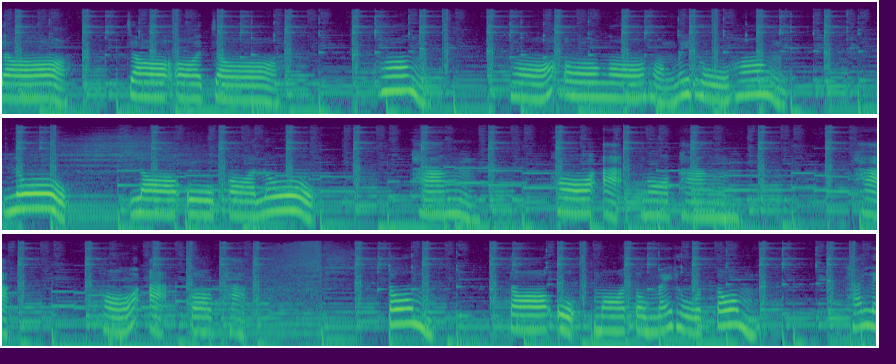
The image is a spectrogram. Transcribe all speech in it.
จอ จออจอ ห้องหอองอหองไม่โทห้อง โลก ลอโอกอโลก พัง พออะงอพัง ผัก หออะกอผัก ต้ม ตออุมอตมไม่โทต้ม ทะเล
